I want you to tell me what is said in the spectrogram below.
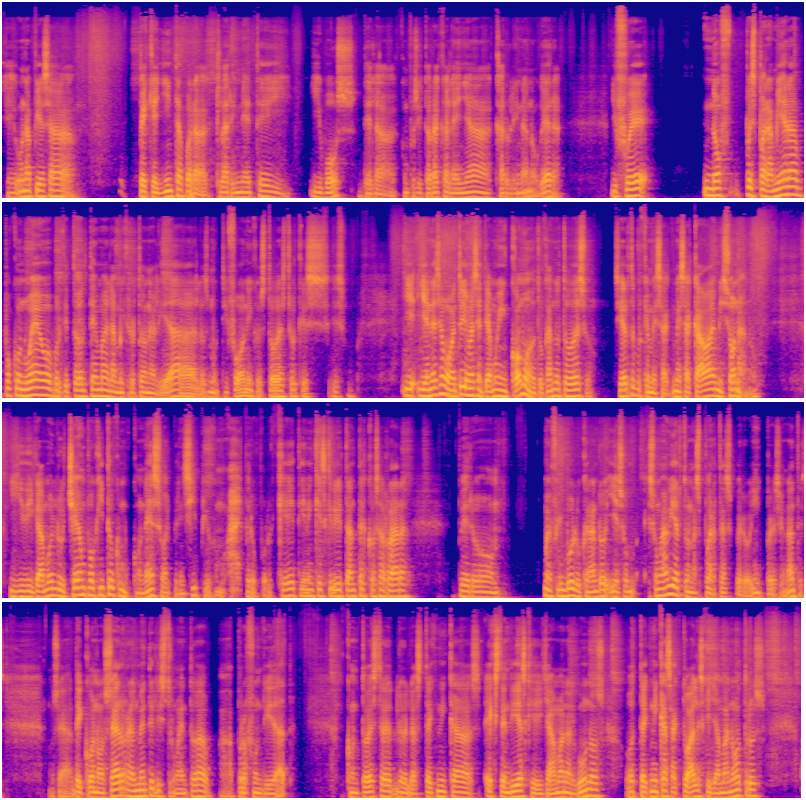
eh, una pieza pequeñita para clarinete y, y, voz de la compositora caleña Carolina Noguera. Y fue, no, pues para mí era un poco nuevo porque todo el tema de la microtonalidad, los multifónicos, todo esto que es... es y, y, en ese momento yo me sentía muy incómodo tocando todo eso, ¿cierto? Porque me, me sacaba de mi zona, ¿no? Y digamos, luché un poquito como con eso al principio, como, ay, pero ¿por qué tienen que escribir tantas cosas raras? Pero me fui involucrando y eso, eso me ha abierto unas puertas, pero impresionantes. O sea, de conocer realmente el instrumento a, profundidad, con todas las técnicas extendidas que llaman algunos o técnicas actuales que llaman otros.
